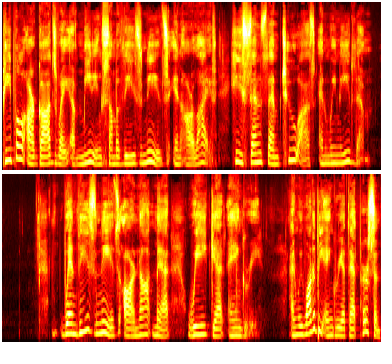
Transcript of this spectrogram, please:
People are God's way of meeting some of these needs in our life. He sends them to us and we need them. When these needs are not met, we get angry. And we want to be angry at that person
